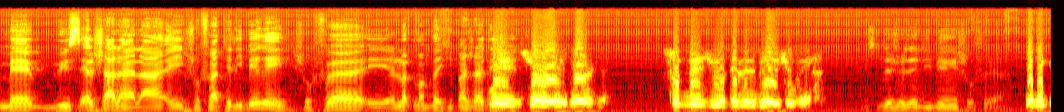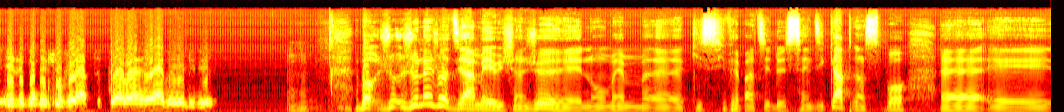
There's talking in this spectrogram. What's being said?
Mais bus El Shaddai là, et chauffeur a été libéré. Chauffeur et l'autre membre de l'équipage a été Oui, je, sur deux jours, il était libéré chauffeur. Sur deux jours, il était libéré chauffeur. Il était des chauffeurs à tout travail, mais il libéré. Bon, je, je ne veux dire à mes changeux, nous-mêmes euh, qui fait partie de syndicat transport, euh, et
